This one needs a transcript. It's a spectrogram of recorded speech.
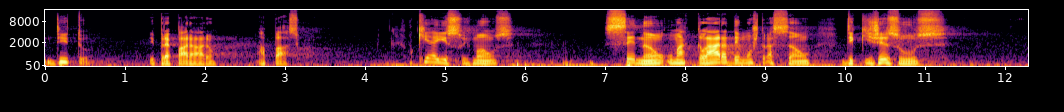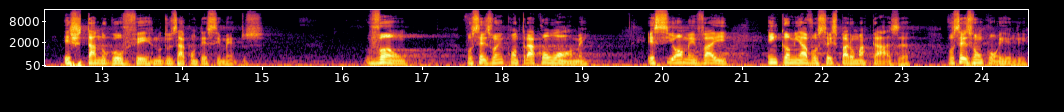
dito e prepararam a Páscoa. O que é isso, irmãos? Senão uma clara demonstração de que Jesus está no governo dos acontecimentos. Vão, vocês vão encontrar com um homem. Esse homem vai encaminhar vocês para uma casa. Vocês vão com ele.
